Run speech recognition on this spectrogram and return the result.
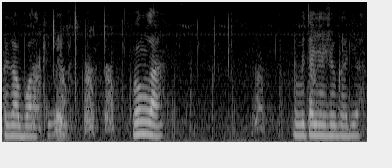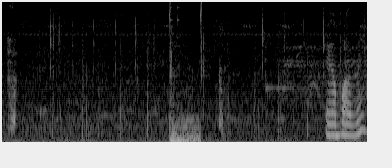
pegar a bola aqui, vem. Vamos lá. Aproveitar e já jogar ali, ó. Pega a bola, vem.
